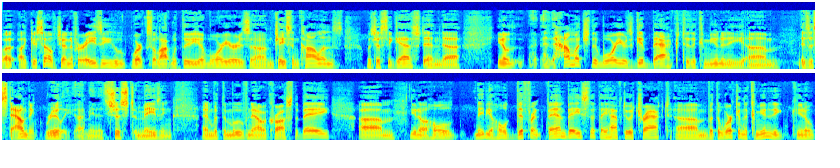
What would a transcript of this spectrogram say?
uh, like yourself, Jennifer Azzi, who works a lot with the uh, Warriors. Um, Jason Collins was just a guest, and uh, you know how much the Warriors give back to the community um, is astounding. Really, I mean, it's just amazing. And with the move now across the bay, um, you know, a whole maybe a whole different fan base that they have to attract. Um, but the work in the community, you know,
